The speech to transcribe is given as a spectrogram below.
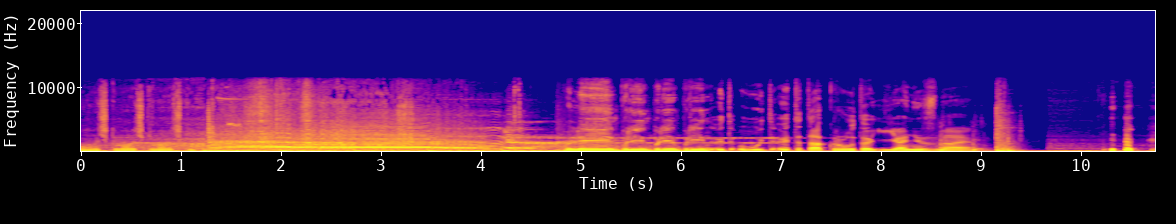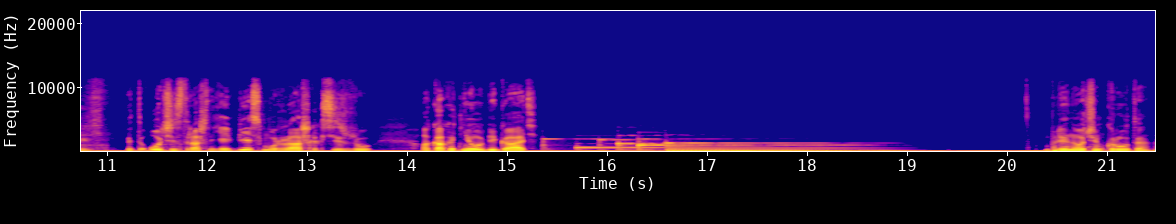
Мамочки, мамочки, мамочки. Блин, блин, блин, блин. Это, ой, это, это так круто, я не знаю. Это очень страшно, я весь в мурашках сижу. А как от нее убегать? Блин, очень круто.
